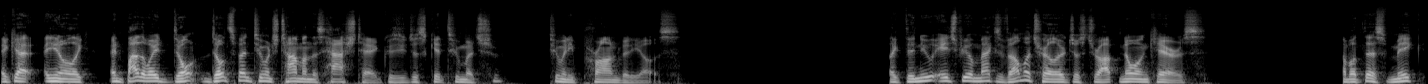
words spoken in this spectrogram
It got you know like, and by the way, don't don't spend too much time on this hashtag because you just get too much, too many prawn videos. Like the new HBO Max Velma trailer just dropped. No one cares. How about this? Make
